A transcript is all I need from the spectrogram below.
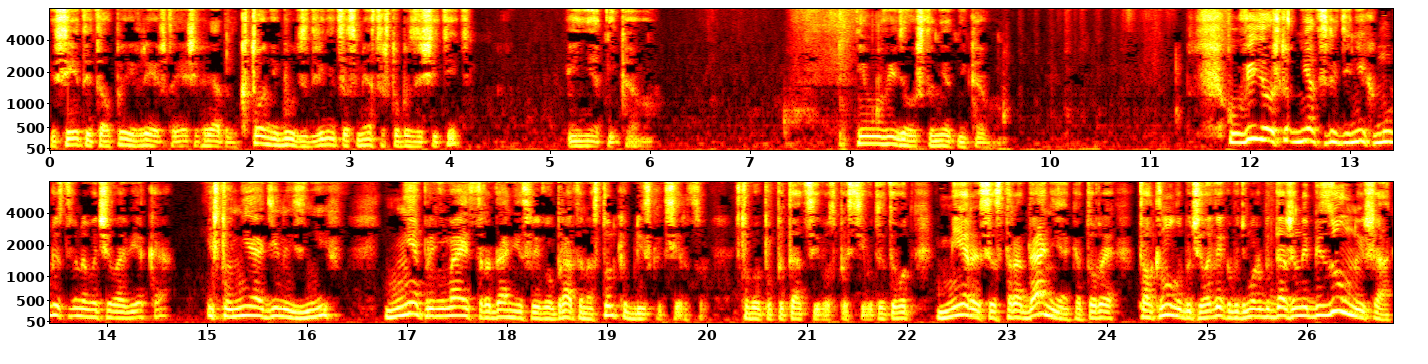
из всей этой толпы евреев, стоящих рядом, кто-нибудь сдвинется с места, чтобы защитить? И нет никого. И увидел, что нет никого. Увидел, что нет среди них мужественного человека, и что ни один из них не принимает страдания своего брата настолько близко к сердцу, чтобы попытаться его спасти. Вот это вот меры сострадания, которая толкнула бы человека, быть может быть, даже на безумный шаг,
